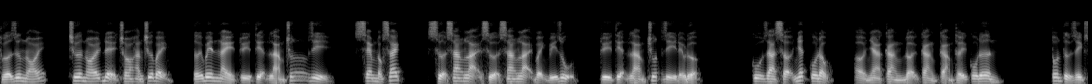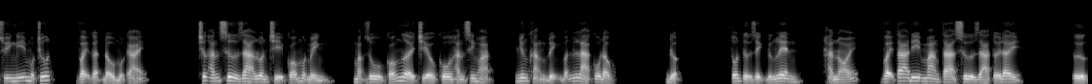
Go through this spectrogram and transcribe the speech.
Hứa dương nói, chưa nói để cho hắn chữa bệnh, tới bên này tùy tiện làm chút gì, xem đọc sách, sửa sang lại sửa sang lại bệnh ví dụ, tùy tiện làm chút gì đều được. Cụ già sợ nhất cô độc, ở nhà càng đợi càng cảm thấy cô đơn. Tôn tử dịch suy nghĩ một chút, vậy gật đầu một cái. Trước hắn sư gia luôn chỉ có một mình, mặc dù có người chiếu cố hắn sinh hoạt, nhưng khẳng định vẫn là cô độc. Được tôn tử dịch đứng lên, hắn nói, vậy ta đi mang ta sư ra tới đây. Ừ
